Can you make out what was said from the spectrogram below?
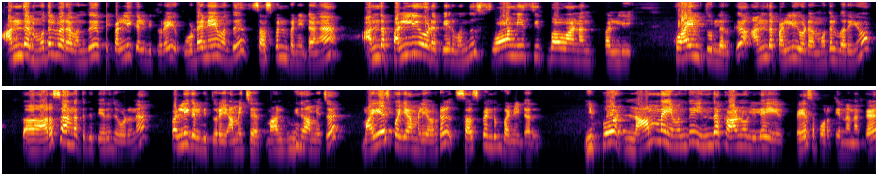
அந்த முதல்வரை வந்து பள்ளி கல்வித்துறை உடனே வந்து சஸ்பெண்ட் பண்ணிட்டாங்க. அந்த பள்ளியோட பேர் வந்து சுவாமி சித்பவானந்த் பள்ளி. கோயம்புத்தூர்ல இருக்கு. அந்த பள்ளியோட முதல்வரையும் அரசாங்கத்துக்கு தெரிஞ்ச உடனே பள்ளி கல்வித்துறை அமைச்சர் மாண்புமிகு அமைச்சர் மகேஷ் பொய்யாமொழி அவர்கள் சஸ்பெண்டும் பண்ணிட்டாரு. இப்போ நாம வந்து இந்த காணொலியில பேச போறது என்னன்னாக்க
